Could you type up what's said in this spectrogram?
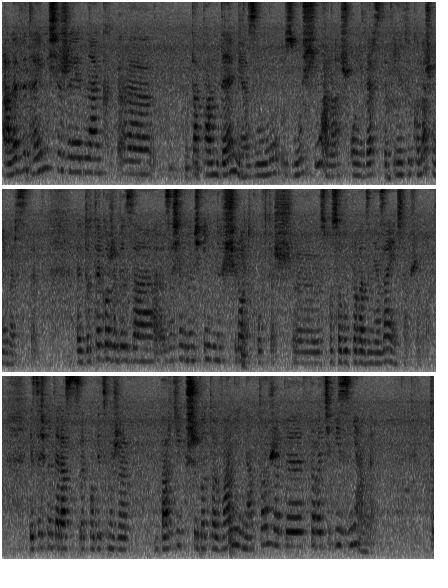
Ale wydaje mi się, że jednak e, ta pandemia zmu, zmusiła nasz uniwersytet i nie tylko nasz uniwersytet e, do tego, żeby za, zasięgnąć innych środków też e, sposobu prowadzenia zajęć na przykład. Jesteśmy teraz powiedzmy, że bardziej przygotowani na to, żeby wprowadzić jakieś zmiany. To,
